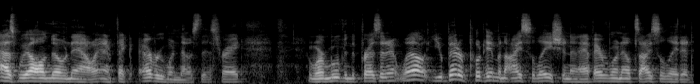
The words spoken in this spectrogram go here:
as we all know now, and in fact, everyone knows this, right? We're moving the president. Well, you better put him in isolation and have everyone else isolated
